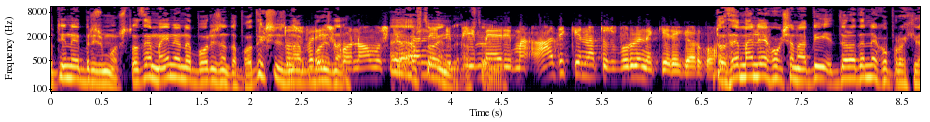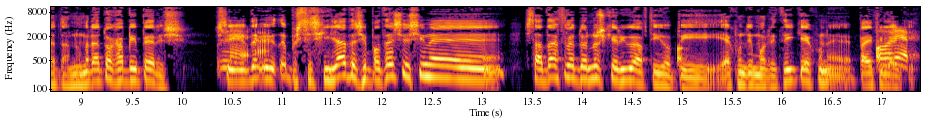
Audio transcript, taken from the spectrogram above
ότι είναι εμπρισμός. Το θέμα είναι να μπορείς να το αποδείξεις, να μπορείς να. Όμως και ε, αυτό είναι. Πλημέρημα, άντε και να τους βρουν, κύριε Γιώργο. Το θέμα είναι, έχω ξαναπεί, τώρα δεν έχω πρόχειρα τα νούμερα, το είχα πει πέρυσι. Ναι. Στις χιλιάδες υποθέσεις είναι στα δάχτυλα του ενός χεριού αυτοί οι οποίοι έχουν τιμωρηθεί και έχουν πάει φυλακή. Ωραία.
